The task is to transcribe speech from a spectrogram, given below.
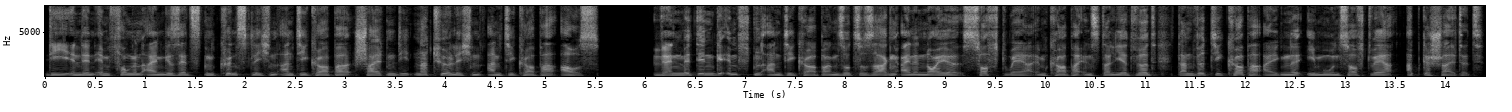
Die in den Impfungen eingesetzten künstlichen Antikörper schalten die natürlichen Antikörper aus. Wenn mit den geimpften Antikörpern sozusagen eine neue Software im Körper installiert wird, dann wird die körpereigene Immunsoftware abgeschaltet.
